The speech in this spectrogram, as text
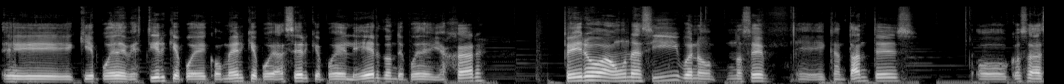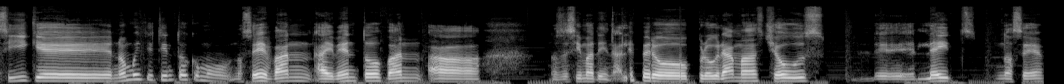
eh, qué puede vestir, qué puede comer, qué puede hacer, qué puede leer, dónde puede viajar. Pero aún así, bueno, no sé, eh, cantantes o cosas así que no es muy distinto como, no sé, van a eventos, van a, no sé si matinales, pero programas, shows, eh, late, no sé,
